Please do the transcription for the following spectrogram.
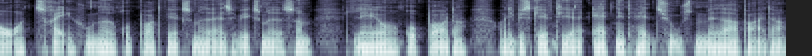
over 300 robotvirksomheder, altså virksomheder, som laver robotter, og de beskæftiger 18.500 medarbejdere,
